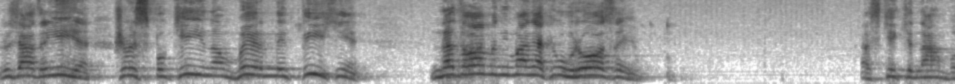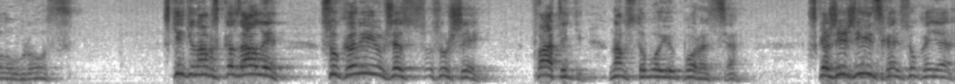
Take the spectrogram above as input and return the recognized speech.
Друзі, дорогі, що ви спокійно, мирні, тихі, над вами немає ніякої угрози. А скільки нам було угроз? Скільки нам сказали, сухарі вже суши, хватить нам з тобою поратися. Скажи жінці, хай сухає,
